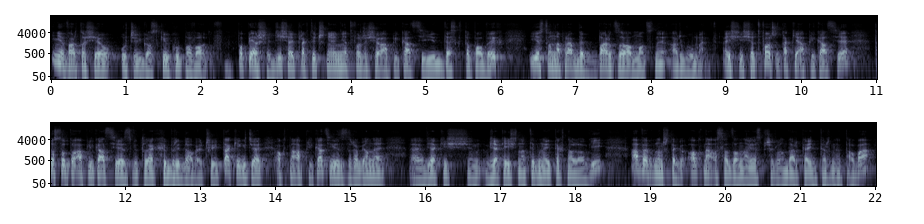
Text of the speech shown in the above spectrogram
i nie warto się uczyć go z kilku powodów. Po pierwsze, dzisiaj praktycznie nie tworzy się aplikacji desktopowych i jest to naprawdę bardzo mocny argument. A jeśli się tworzy takie aplikacje, to są to aplikacje zwykle hybrydowe, czyli takie, gdzie okno aplikacji jest zrobione e, w, jakiś, w jakiejś natywnej technologii, a wewnątrz tego okna osadzona jest przeglądarka internetowa,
